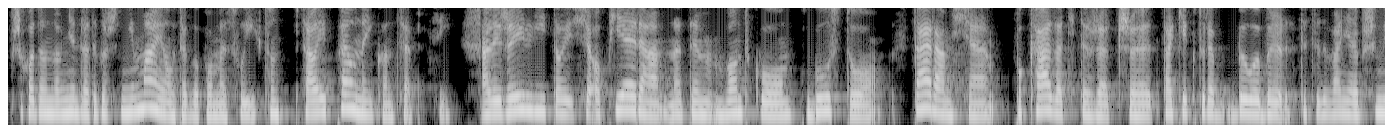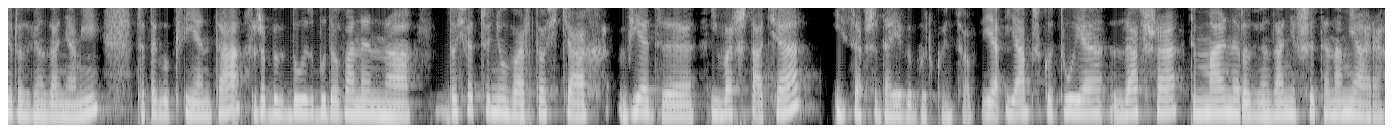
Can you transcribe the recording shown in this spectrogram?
przychodzą do mnie dlatego, że nie mają tego pomysłu i chcą całej pełnej koncepcji. Ale jeżeli to się opiera na tym wątku gustu, staram się pokazać te rzeczy, takie, które byłyby zdecydowanie lepszymi rozwiązaniami dla tego klienta, żeby były zbudowane na doświadczeniu, wartościach, wiedzy i warsztacie, i zawsze daję wybór końcowy. Ja, ja przygotuję zawsze optymalne rozwiązanie szyte na miarę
